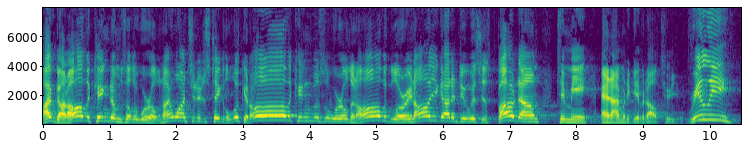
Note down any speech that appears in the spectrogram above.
I've got all the kingdoms of the world, and I want you to just take a look at all the kingdoms of the world and all the glory, and all you got to do is just bow down to me, and I'm going to give it all to you. Really?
